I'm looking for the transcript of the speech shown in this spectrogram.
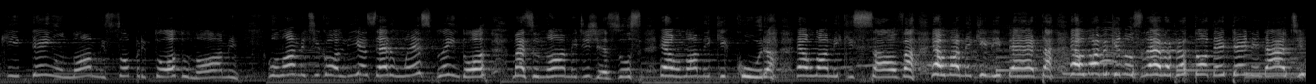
que tem o um nome sobre todo nome. O nome de Golias era um esplendor, mas o nome de Jesus é o nome que cura, é o nome que salva, é o nome que liberta, é o nome que nos leva para toda a eternidade,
